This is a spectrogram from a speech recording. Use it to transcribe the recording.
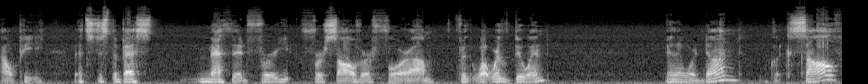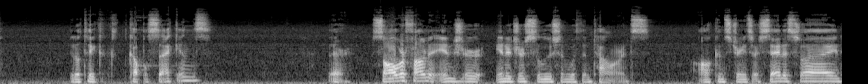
LP. That's just the best method for for solver for um, for what we're doing. And then we're done. Click solve. It'll take a couple seconds. There. Solver found an integer, integer solution with intolerance. All constraints are satisfied.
